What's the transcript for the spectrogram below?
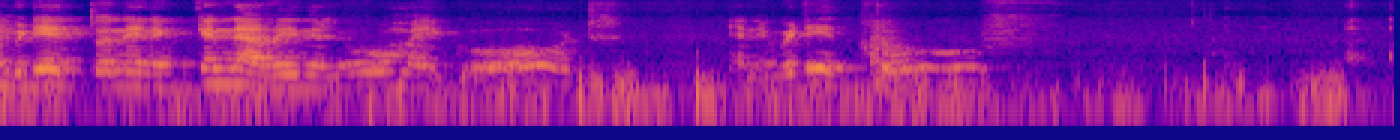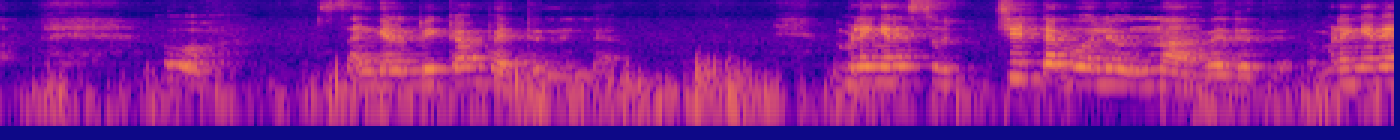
എവിടെ എത്തുമെന്ന് എനിക്ക് തന്നെ അറിയുന്നില്ല. ഓ മൈ ഗോഡ് ഞാൻ എവിടെ എത്തൂ? ഓ സങ്കല്പിക്കാൻ പറ്റുന്നില്ല. നമ്മളിങ്ങനെ സ്വിച്ച് ഇട്ട പോലെ ഒന്നും ആവരുത്. നമ്മളിങ്ങനെ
